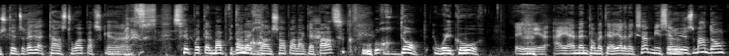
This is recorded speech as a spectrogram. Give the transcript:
je te dirais, tasse-toi parce que euh, c'est pas tellement prudent d'être dans le champ pendant qu'elle passe. Cours. Donc, oui, cours. Et euh, amène ton matériel avec ça. Mais sérieusement, donc,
